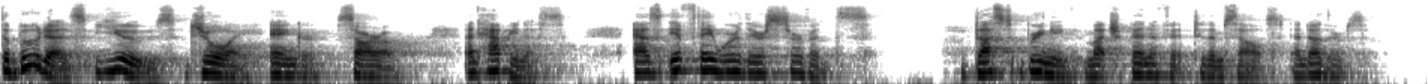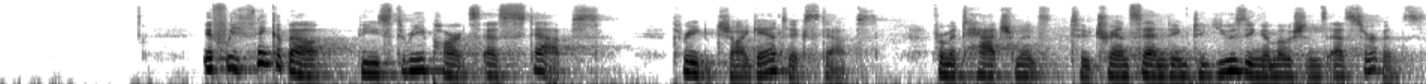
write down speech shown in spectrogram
The Buddhas use joy, anger, sorrow, and happiness as if they were their servants thus bringing much benefit to themselves and others. If we think about these three parts as steps, three gigantic steps, from attachment to transcending to using emotions as servants,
